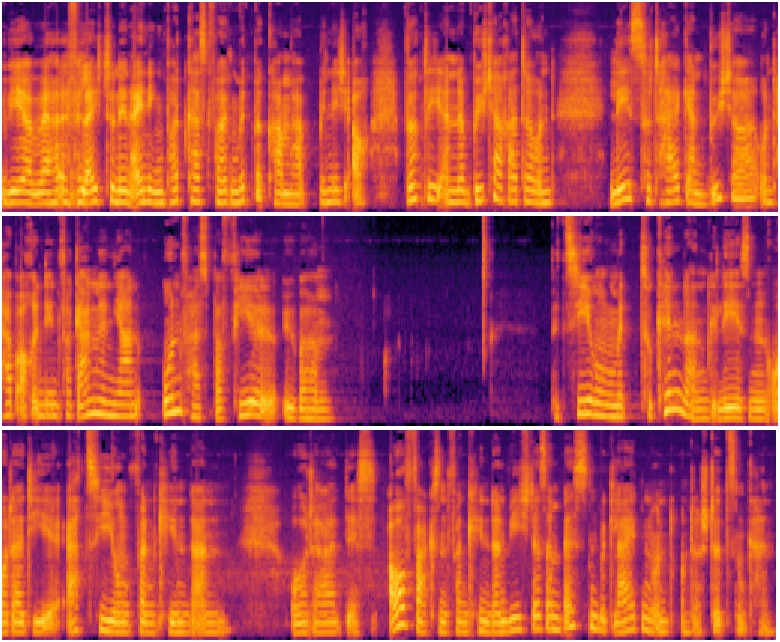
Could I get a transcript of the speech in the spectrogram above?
wie ihr vielleicht schon in einigen Podcast-Folgen mitbekommen habt, bin ich auch wirklich eine Bücherratte und lese total gern Bücher und habe auch in den vergangenen Jahren unfassbar viel über Beziehungen mit zu Kindern gelesen oder die Erziehung von Kindern oder das Aufwachsen von Kindern, wie ich das am besten begleiten und unterstützen kann.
